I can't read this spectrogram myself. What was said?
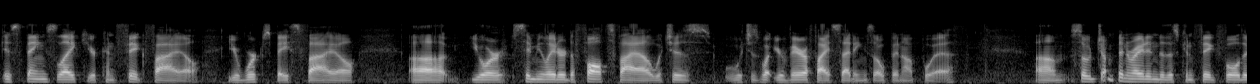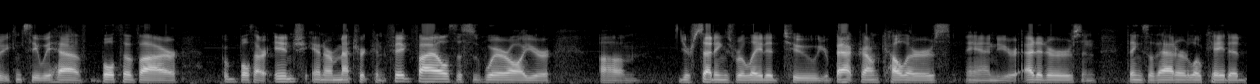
is things like your config file, your workspace file, uh, your simulator defaults file, which is which is what your verify settings open up with. Um, so jumping right into this config folder, you can see we have both of our both our inch and our metric config files. This is where all your um, your settings related to your background colors and your editors and things of that are located.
